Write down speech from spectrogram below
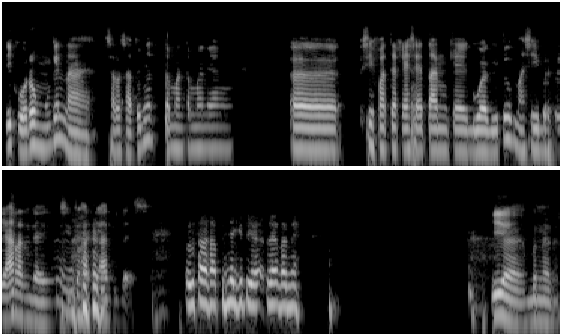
dikurung mungkin nah salah satunya teman-teman yang eh, sifatnya kayak setan kayak gue gitu masih berkeliaran guys itu hati-hati guys lu salah satunya gitu ya kelihatannya iya bener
